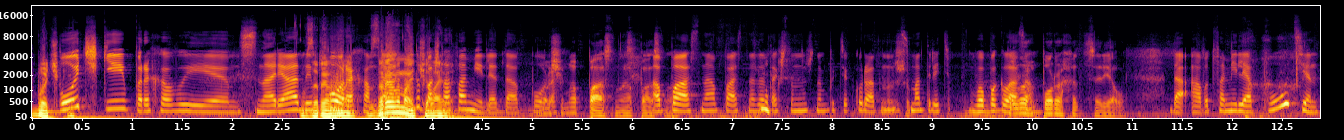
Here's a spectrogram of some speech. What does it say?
Бочки. бочки, пороховые снаряды Взрывной. порохом. Взрывной да, оттуда пошла человек. фамилия, да, В порох. общем, опасно, опасно. Опасно, опасно, да, так что нужно быть аккуратным, надо смотреть в оба глаза. Порох, порох отсырел. Да, а вот фамилия Путин,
